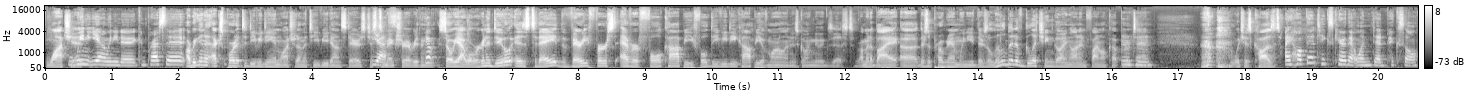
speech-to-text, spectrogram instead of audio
watch it. We yeah, we need to compress it. Are we gonna export it to DVD and watch it on the TV downstairs just to make sure everything? Yep. So yeah, what we're gonna do is today the very first ever full copy, full DVD copy of Marlon is going to exist. I'm gonna buy. Uh, there's a program we need. There's a little bit of glitching going on in Final Cut Pro Mm-hmm. 10, which has caused I hope that takes care of that one dead pixel.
